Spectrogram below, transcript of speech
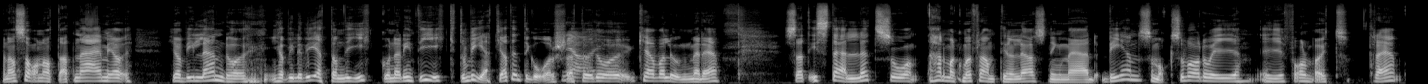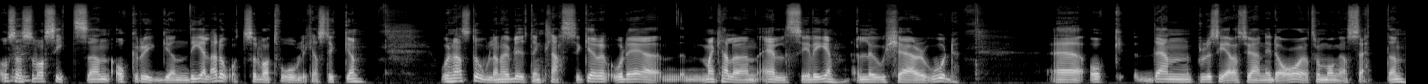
Men han sa något att nej, men jag, jag ville ändå, jag ville veta om det gick och när det inte gick, då vet jag att det inte går. Så Ja, då, då kan jag vara lugn med det. Så att istället så hade man kommit fram till en lösning med ben som också var då i, i formböjt trä och sen Mm. så var sitsen och ryggen delade åt, så det var två olika stycken. Och den här stolen har ju blivit en klassiker och det är, man kallar den LCV, Low Share Wood. Eh, och den produceras ju än idag, jag tror många har sett den.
